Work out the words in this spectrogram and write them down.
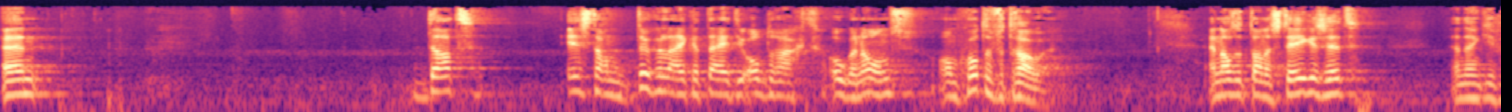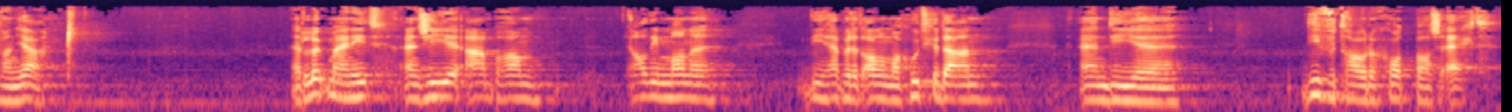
En dat is dan tegelijkertijd die opdracht ook aan ons om God te vertrouwen. En als het dan eens tegen zit, dan denk je van ja, het lukt mij niet. En zie je Abraham, al die mannen, die hebben het allemaal goed gedaan. En die, uh, die vertrouwden God pas echt.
